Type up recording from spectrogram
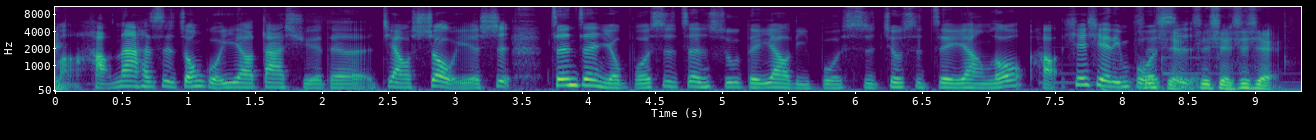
么？好，那他是中国医药大学的教授，也是真正有博士证书的药理博士，就是这样喽。好，谢谢林博士，谢谢谢谢。谢谢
